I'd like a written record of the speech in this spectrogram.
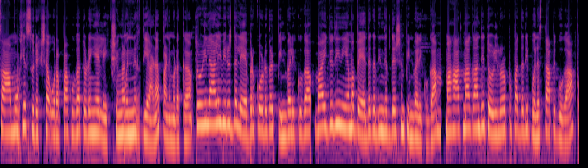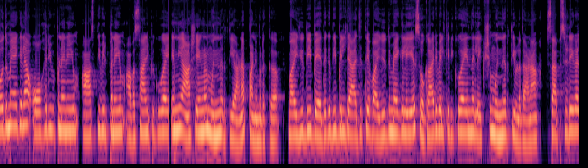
സാമൂഹ്യ സുരക്ഷ ഉറപ്പാക്കുക തുടങ്ങിയ ലക്ഷ്യങ്ങൾ മുൻനിർത്തിയാണ് പണിമുടക്ക്. തൊഴിലാളി വിരുദ്ധ ലേബർ കോഡുകൾ പിൻവലിക്കുക വൈദ്യുതി നിയമ ഭേദഗതി നിർദ്ദേശം പിൻവലിക്കുക മഹാത്മാഗാന്ധി തൊഴിലുറപ്പ് പദ്ധതി പുനഃസ്ഥാപിക്കുക പൊതുമേഖല ഓഹരി വിപണനയും ആസ്തി വിൽപ്പനയും അവസാനിപ്പിക്കുക എന്നീ ആശയങ്ങൾ മുൻനിർത്തിയാണ് പണിമുടക്ക്. വൈദ്യുതി ഭേദഗതി ബിൽ രാജ്യത്തെ വൈദ്യുതി മേഖലയെ സ്വകാര്യവൽക്കരിക്കുക എന്ന ലക്ഷ്യം മുൻനിർത്തിയുള്ളതാണ്. സബ്സിഡികൾ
